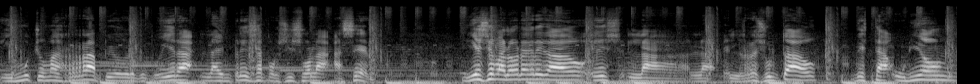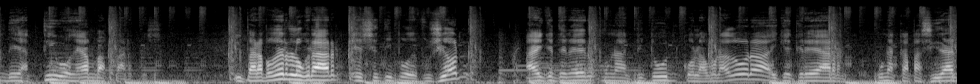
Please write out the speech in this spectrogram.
y mucho más rápido de lo que pudiera la empresa por sí sola hacer. Y ese valor agregado es el resultado de esta unión de activos de ambas partes. Y para poder lograr ese tipo de fusión hay que tener una actitud colaboradora, hay que crear una capacidad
